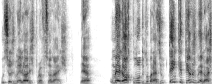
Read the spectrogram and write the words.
os seus melhores profissionais, né? O melhor clube do Brasil tem que ter os melhores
